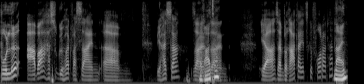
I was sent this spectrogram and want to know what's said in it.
Bulle, aber hast du gehört, was sein, ähm, wie heißt er? Sein, Berater? sein, ja, sein Berater jetzt gefordert hat? Nein.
